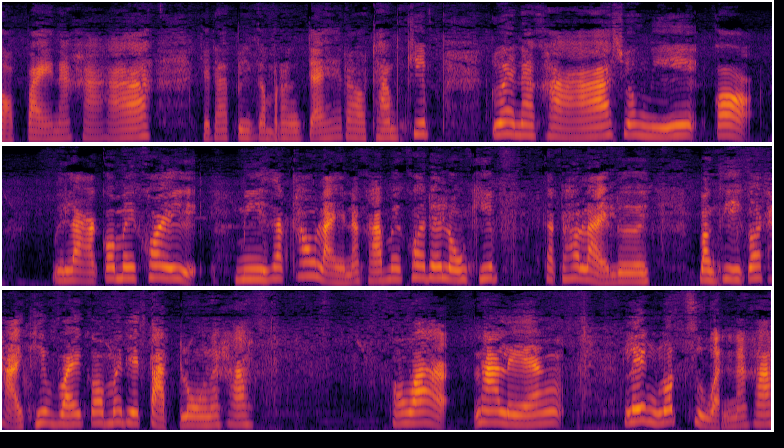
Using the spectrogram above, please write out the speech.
ต่อไปนะคะ จะได้เป็นกำลังใจให้เราทำคลิปด้วยนะคะ ช่วงนี้ก็เวลาก็ไม่ค่อยมีสักเท่าไหร่นะคะ ไม่ค่อยได้ลงคลิปสักเท่าไหร่เลย บางทีก็ถ่ายคลิปไว้ก็ไม่ได้ตัดลงนะคะ เพราะว่าหน้าแล้งเร่งรถสวนนะคะ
